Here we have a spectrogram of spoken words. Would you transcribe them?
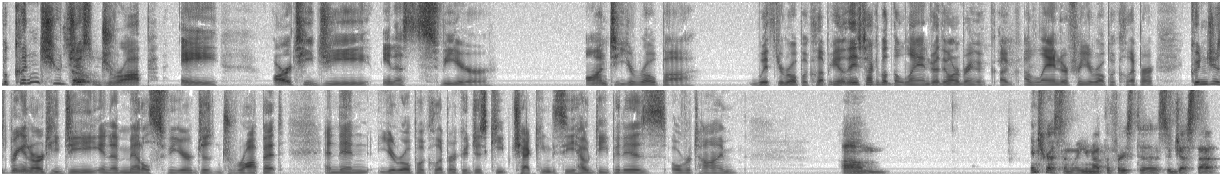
but couldn't you so, just drop a RTG in a sphere onto Europa with Europa Clipper? You know, they just talked about the lander. They want to bring a, a, a, lander for Europa Clipper. Couldn't you just bring an RTG in a metal sphere, just drop it, and then Europa Clipper could just keep checking to see how deep it is over time? Um, interestingly, you're not the first to suggest that.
